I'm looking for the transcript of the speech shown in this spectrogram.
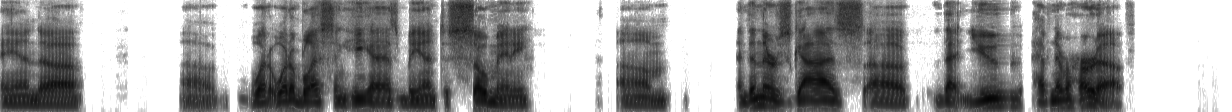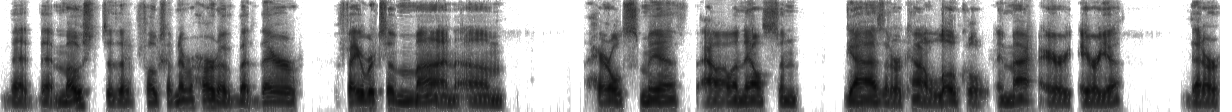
and uh, uh, what what a blessing he has been to so many. Um, and then there's guys uh, that you have never heard of, that that most of the folks have never heard of, but they're favorites of mine. Um, Harold Smith, Alan Nelson, guys that are kind of local in my area that are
